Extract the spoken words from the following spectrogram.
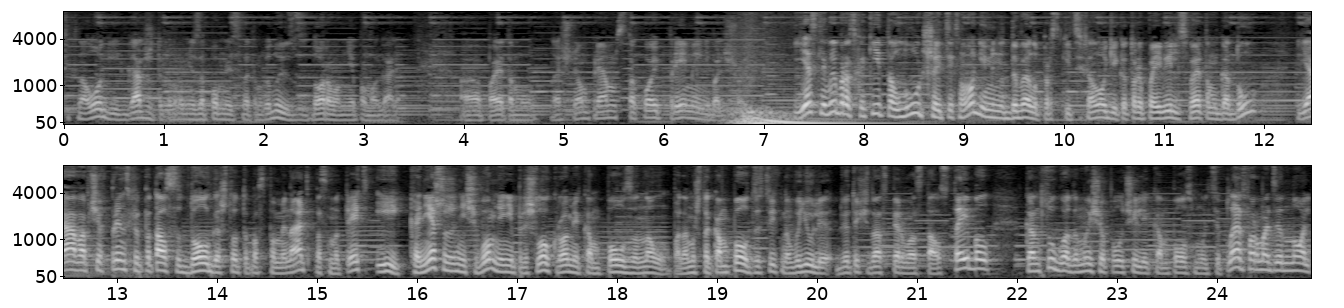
технологии, гаджеты, которые мне запомнились в этом году и здорово мне помогали. А, поэтому начнем прямо с такой премии небольшой. Если выбрать какие-то лучшие технологии, именно девелоперские технологии, которые появились в этом году, я вообще, в принципе, пытался долго что-то повспоминать, посмотреть, и, конечно же, ничего мне не пришло, кроме Compose на ум, потому что Compose действительно в июле 2021 стал стейбл, к концу года мы еще получили Compose Multiplatform 1.0,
